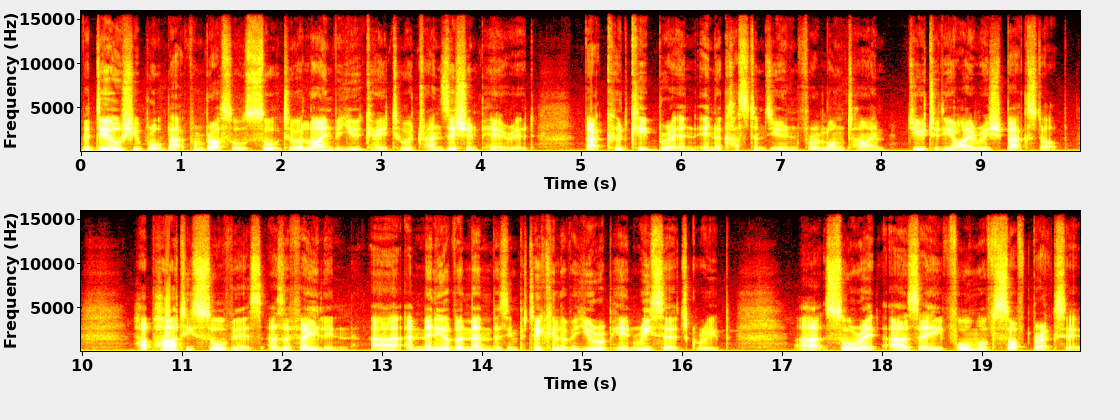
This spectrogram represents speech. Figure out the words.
the deal she brought back from Brussels sought to align the UK to a transition period that could keep Britain in a customs union for a long time due to the Irish backstop. Her party saw this as a failing, uh, and many of her members, in particular the European Research Group, uh, saw it as a form of soft Brexit.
